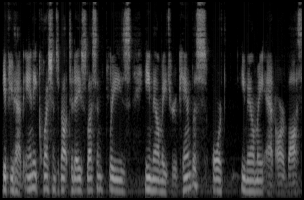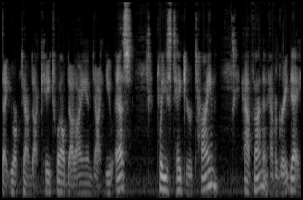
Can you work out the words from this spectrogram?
If you have any questions about today's lesson, please email me through Canvas or email me at rvoss at yorktown.k12.in.us. Please take your time, have fun, and have a great day.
